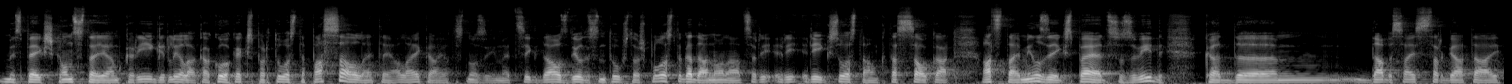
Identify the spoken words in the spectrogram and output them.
mēs pēkšņi konstatējām, ka Rīga ir lielākā koku eksporta osta pasaulē tajā laikā. Tas nozīmē, cik daudz 20,000 plostu gadā nonāca Rīgas ostā, un tas savukārt atstāja milzīgas pēdas uz vidi, kad um, dabas aizsargātāji.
